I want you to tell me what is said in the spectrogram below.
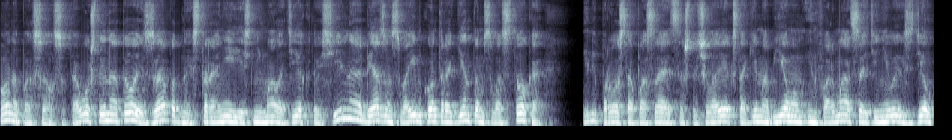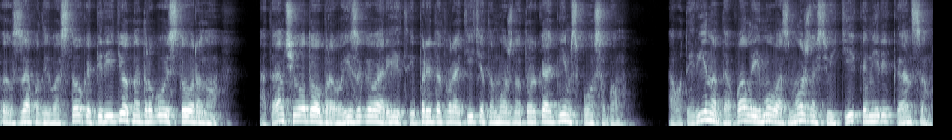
Он опасался того, что и на той, западной стороне есть немало тех, кто сильно обязан своим контрагентам с Востока Или просто опасается, что человек с таким объемом информации о теневых сделках Запада и Востока перейдет на другую сторону, а там чего доброго и заговорит, и предотвратить это можно только одним способом. А вот Ирина давала ему возможность уйти к американцам,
